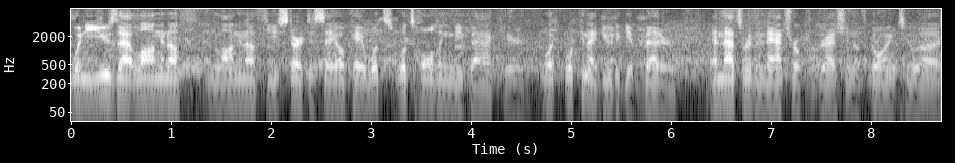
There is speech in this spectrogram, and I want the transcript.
when you use that long enough and long enough, you start to say, okay, what's what's holding me back here? What what can I do to get better? And that's where the natural progression of going to a,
